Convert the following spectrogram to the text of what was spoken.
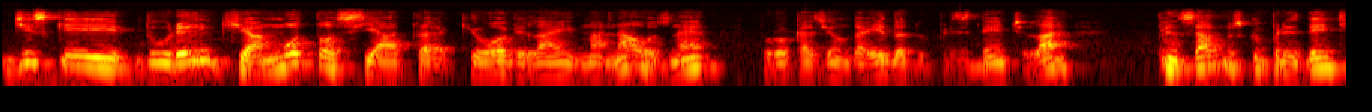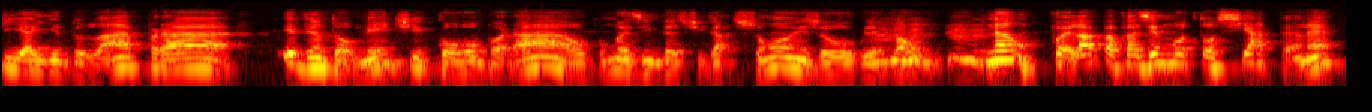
diz que durante a motociata que houve lá em Manaus, né, por ocasião da ida do presidente lá, pensávamos que o presidente ia ido lá para eventualmente corroborar algumas investigações ou levar um... Não, foi lá para fazer motociata, né?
